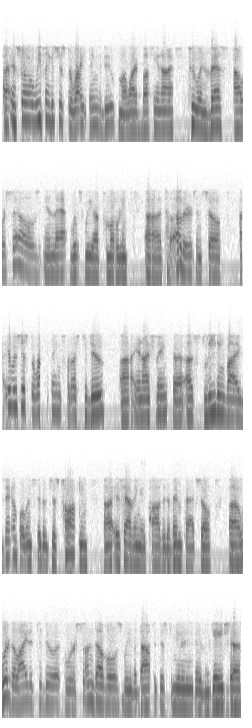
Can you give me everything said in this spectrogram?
Uh, and so we think it's just the right thing to do, my wife Buffy and I, to invest ourselves in that which we are promoting uh, to others. And so uh, it was just the right thing for us to do. Uh, and I think uh, us leading by example instead of just talking uh, is having a positive impact. So we're delighted to do it. We're Sun Devils. We've adopted this community. They've engaged us.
